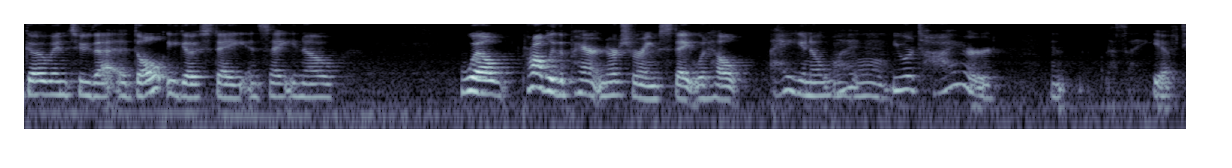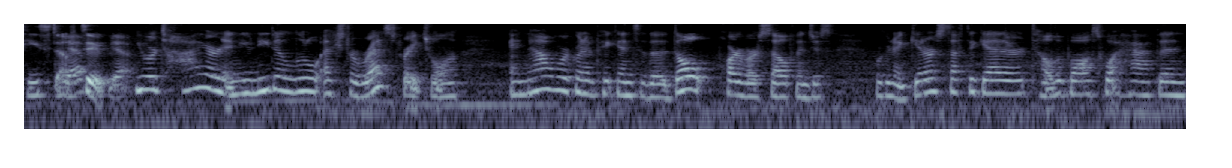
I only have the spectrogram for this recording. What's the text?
go into that adult ego state and say, you know, well, probably the parent nurturing state would help. Hey, you know what? Mhm. You were tired. And that's the EFT stuff Yeah, too. yeah. You were tired and you need a little extra rest, Rachel. And now we're going to pick into the adult part of ourselves and just we're going to get our stuff together, tell the boss what happened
